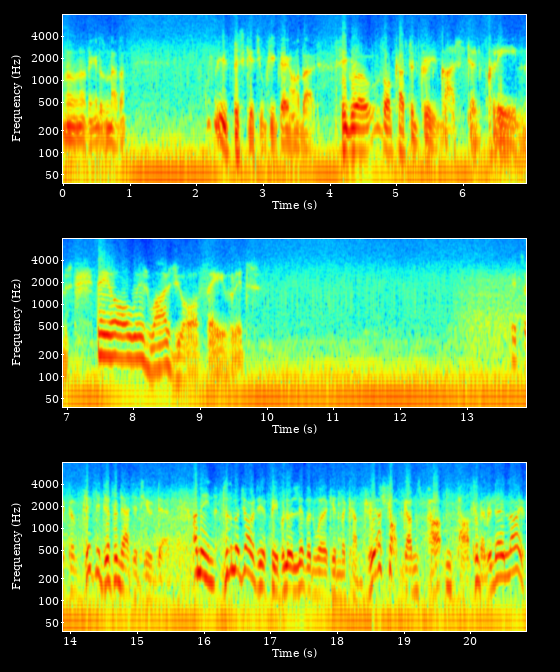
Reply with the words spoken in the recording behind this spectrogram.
No, nothing. It doesn't matter. What are these biscuits you keep going on about? Fig rolls or custard cream? Custard creams. They always was your favourites. It's a completely different attitude, Dad. I mean, to the majority of people who live and work in the country, a shotgun's part and parcel of everyday life.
